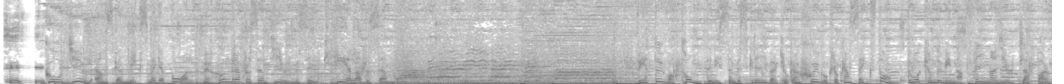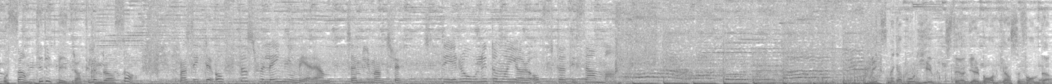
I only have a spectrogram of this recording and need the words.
God jul önskar Mix Megapol med 100% julmusik hela december. Vet du vad tomtenissen beskriver klockan 7 och klockan 16? Då kan du vinna fina julklappar och samtidigt bidra till en bra sak. Man sitter oftast för länge med den, sen blir man trött. Det är roligt om man gör det ofta tillsammans. Mix Megapol Jul stödjer Barncancerfonden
